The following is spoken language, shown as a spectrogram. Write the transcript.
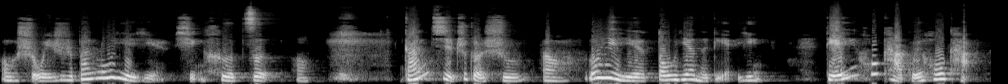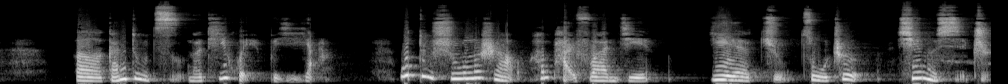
哦，是位日本老爷爷，姓何泽啊。刚记这个书啊，老爷爷导演的电影，电影好看归好看，呃，跟读字的体会不一样。我读书的时候很佩服安杰，原著作者写的细致，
